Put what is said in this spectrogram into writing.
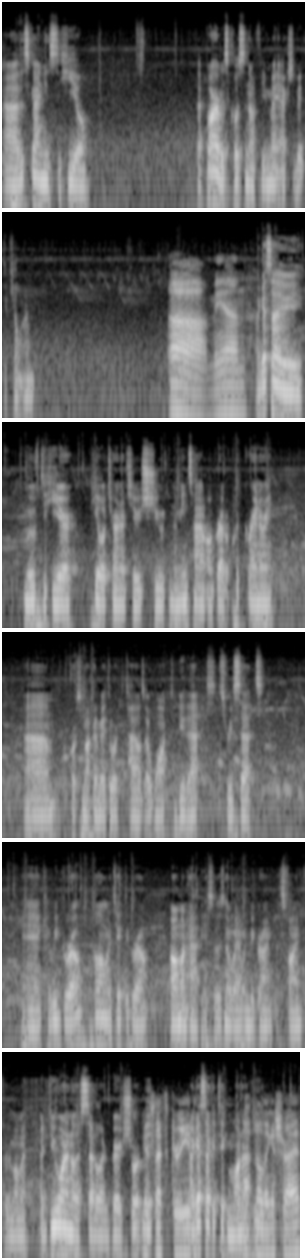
Uh, this guy needs to heal. That barb is close enough, you might actually be able to kill him. Ah, man. I guess I move to here, heal a turn or two, shoot. In the meantime, I'll grab a quick granary. Um, of course, I'm not going to be able to work the tiles I want to do that. Let's reset. And can we grow? How long would it take to grow? Oh, I'm unhappy, so there's no way I'm going to be growing. That's fine for the moment. I do want another settler very shortly. Guess that's greed. I guess I could take monarchy. Not building a shrine.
